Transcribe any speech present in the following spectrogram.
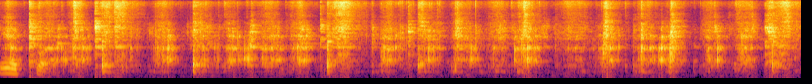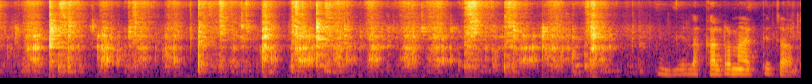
వేపుకోవాలి. ఇలా కలర్ మారితే చాలు.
